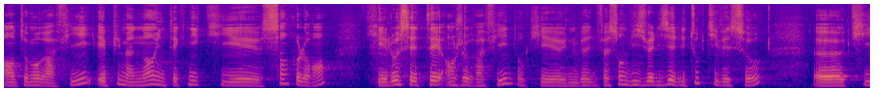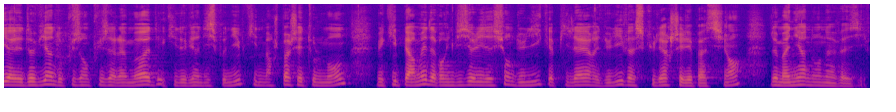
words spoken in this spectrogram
en tomographie, et puis maintenant une technique qui est sans colorant, qui est l'OCT angiographie, donc qui est une façon de visualiser les tout petits vaisseaux euh, qui devient de plus en plus à la mode et qui devient disponible, qui ne marche pas chez tout le monde, mais qui permet d'avoir une visualisation du lit capillaire et du lit vasculaire chez les patients de manière non invasive.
